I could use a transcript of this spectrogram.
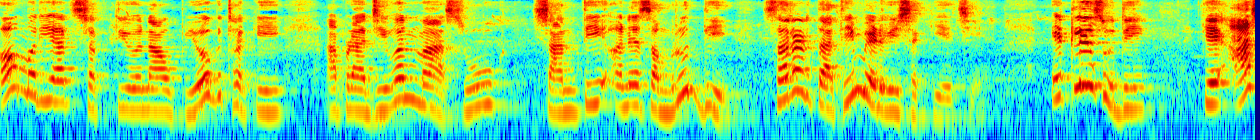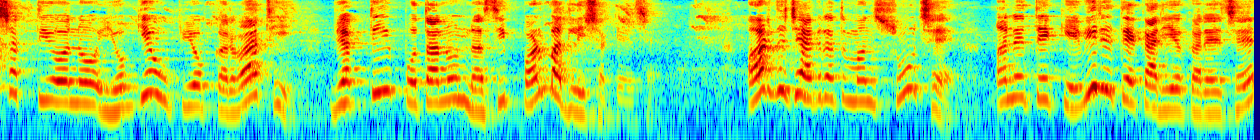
અમર્યાદ શક્તિઓના ઉપયોગ થકી આપણા જીવનમાં સુખ, શાંતિ અને સમૃદ્ધિ સરળતાથી મેળવી શકીએ છીએ. એટલે સુધી કે આ શક્તિઓનો યોગ્ય ઉપયોગ કરવાથી વ્યક્તિ પોતાનું નસીબ પણ બદલી શકે છે. અર્ધજાગ્રત મન શું છે અને તે કેવી રીતે કાર્ય કરે છે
